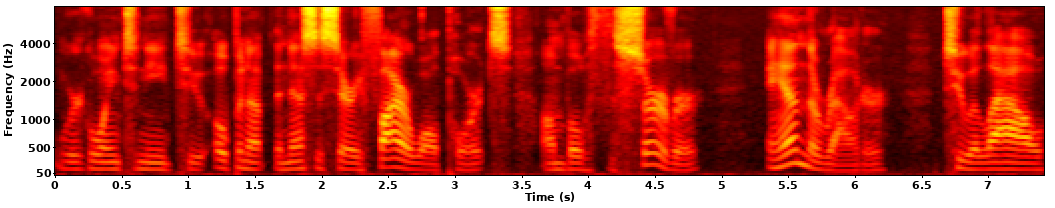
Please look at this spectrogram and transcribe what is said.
we're going to need to open up the necessary firewall ports on both the server and the router to allow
